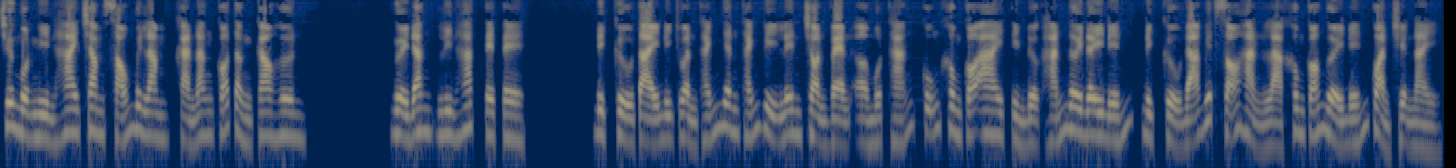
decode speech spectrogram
Chương 1265, khả năng có tầng cao hơn. Người đăng, Linh HTT. Địch cửu tại địch Thuần thánh nhân thánh vị lên tròn vẹn ở một tháng cũng không có ai tìm được hắn nơi đây đến, địch cửu đã biết rõ hẳn là không có người đến quản chuyện này.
